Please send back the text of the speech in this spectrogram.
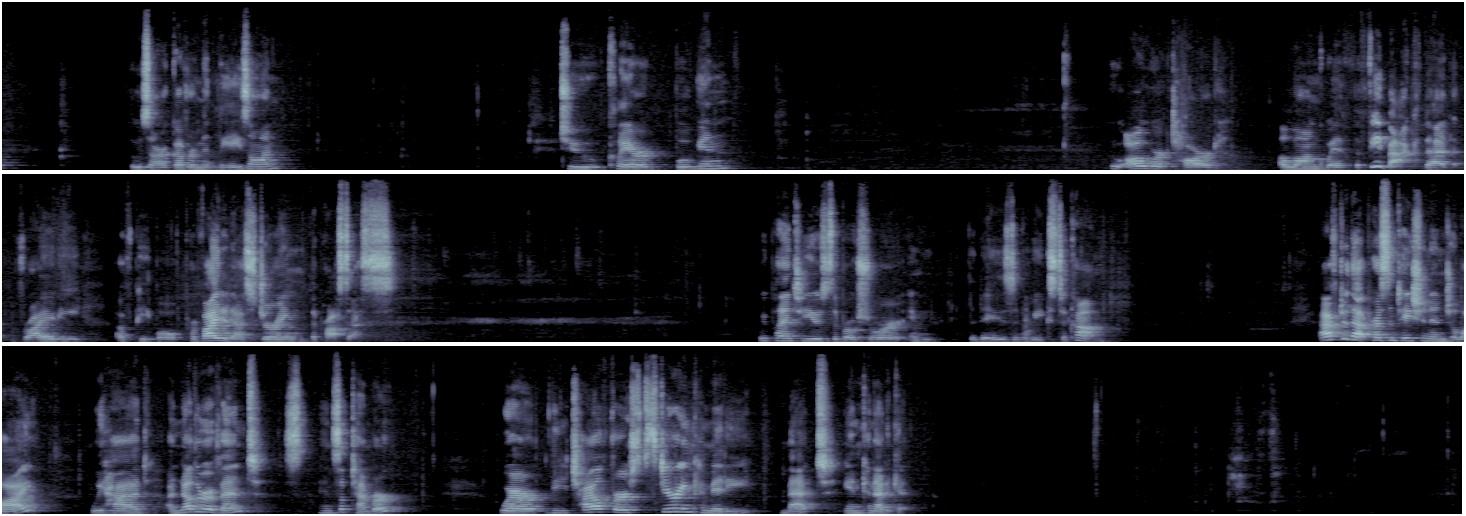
who's our government liaison, to Claire Bugen, who all worked hard along with the feedback that a variety of people provided us during the process. We plan to use the brochure in the days and weeks to come. After that presentation in July, we had another event in September where the Child First Steering Committee met in Connecticut.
